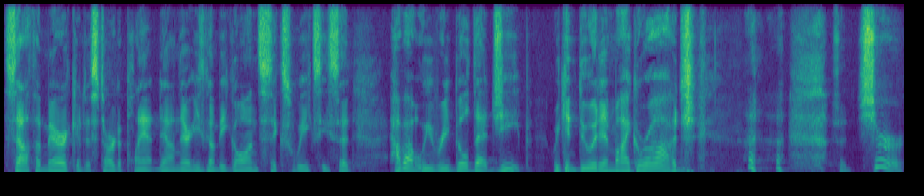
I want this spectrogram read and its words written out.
South America to start a plant down there. He's going to be gone six weeks. He said, how about we rebuild that Jeep? We can do it in my garage." I said, "Sure."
